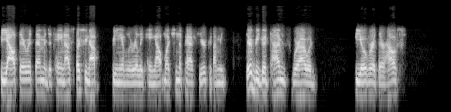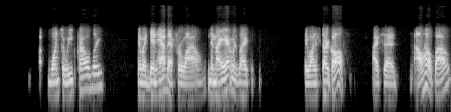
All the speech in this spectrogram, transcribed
be out there with them and just hang out, especially not being able to really hang out much in the past year. Because I mean, there'd be good times where I would be over at their house uh, once a week probably. And we didn't have that for a while. And then my aunt was like, they want to start golf. I said, I'll help out.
